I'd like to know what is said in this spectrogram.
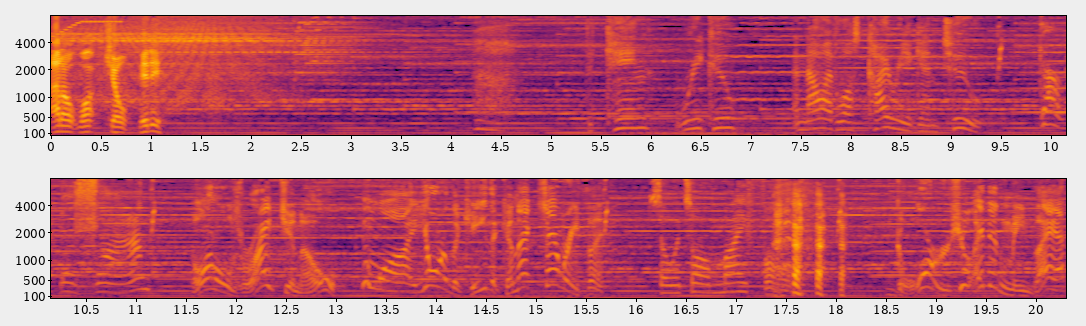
I don't want Joe pity. Riku, and now I've lost Kairi again, too. Don't be sad. Donald's right, you know. Why, you're the key that connects everything. So it's all my fault. Gorge, I didn't mean that.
